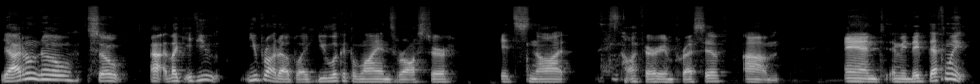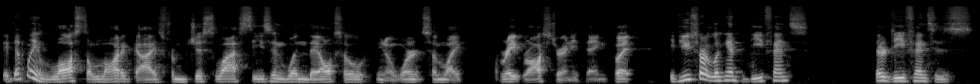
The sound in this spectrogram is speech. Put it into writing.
Yeah, I don't know. So, uh, like, if you you brought up like you look at the Lions roster, it's not it's not very impressive. Um, and I mean, they've definitely they've definitely lost a lot of guys from just last season when they also you know weren't some like great roster or anything. But if you start looking at the defense, their defense is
